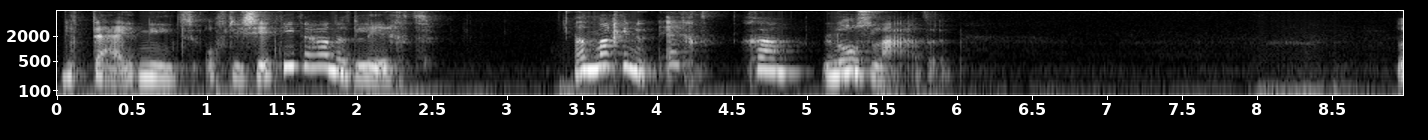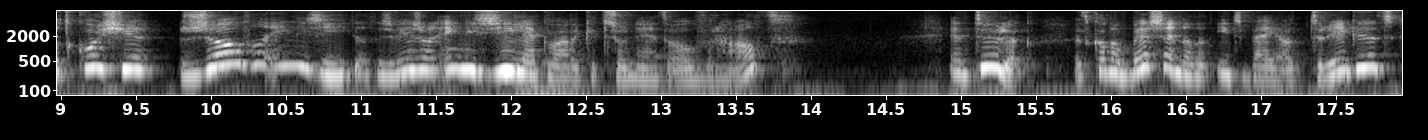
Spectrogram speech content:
Die tijd niet of die zit niet aan het licht. Dat mag je nu echt gaan loslaten. Dat kost je zoveel energie. Dat is weer zo'n energielek waar ik het zo net over had. En tuurlijk, het kan ook best zijn dat het iets bij jou triggert.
